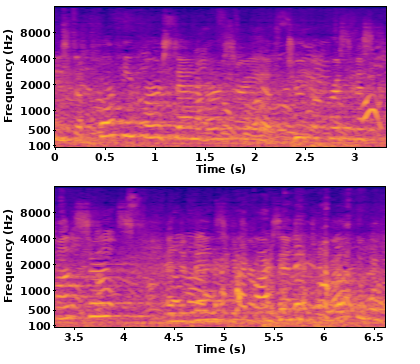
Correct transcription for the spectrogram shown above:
is the 41st anniversary of Tuba Christmas concerts and events which are presented throughout the world.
